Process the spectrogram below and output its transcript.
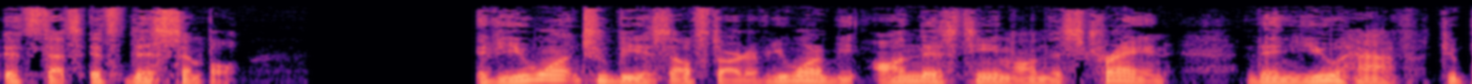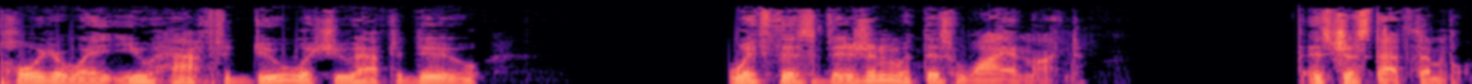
it's that's, it's this simple. If you want to be a self starter, if you want to be on this team, on this train, then you have to pull your weight. You have to do what you have to do with this vision, with this why in mind. It's just that simple.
